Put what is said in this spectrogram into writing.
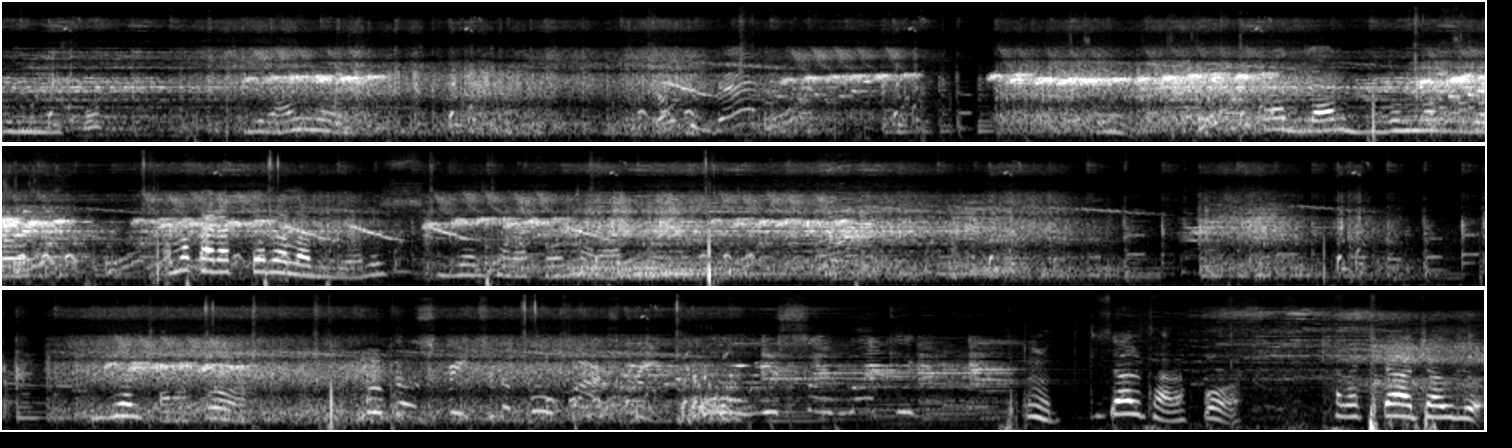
bulunması biraz zor. Bulunmak zor. Ama karakter alabiliyoruz. Güzel tarafı onlar abi. Güzel tarafı o. Oh, lucky. Evet, güzel tarafı o. Karakter açabiliyor.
